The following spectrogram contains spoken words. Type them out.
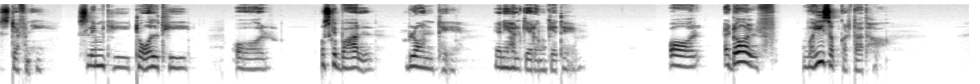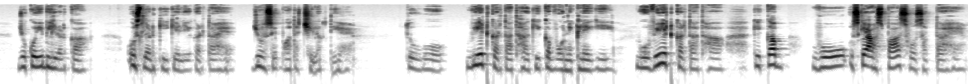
स्टेफनी। स्लिम थी, टॉल थी और उसके बाल ब्लॉन्ड थे, यानी हल्के रंग के थे। और एडोल्फ वही सब करता था, जो कोई भी लड़का उस लड़की के लिए करता है, जो उसे बहुत अच्छी लगती है। तो वो वेट करता था कि कब वो निकलेगी। वो वेट करता था कि कब वो उसके आसपास हो सकता है।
